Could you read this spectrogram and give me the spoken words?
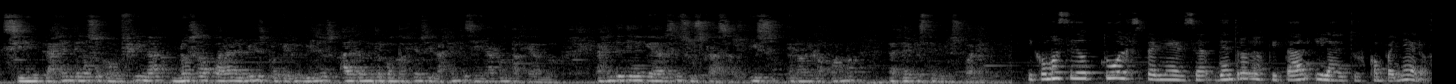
Si la gente no se confina, no se va a parar el virus porque el virus es altamente contagioso y la gente se irá contagiando. La gente tiene que quedarse en sus casas y eso es la única forma de hacer que este virus pare. ¿Y cómo ha sido tu experiencia dentro del hospital y la de tus compañeros?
